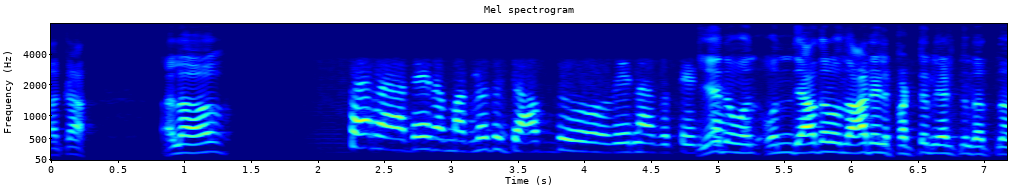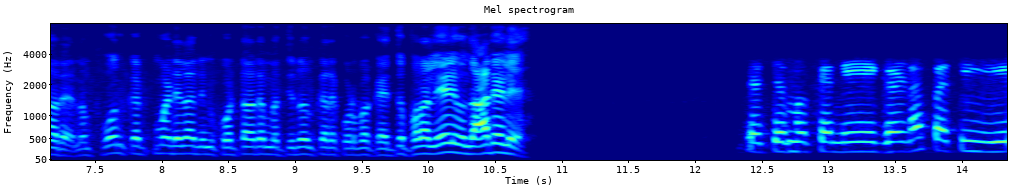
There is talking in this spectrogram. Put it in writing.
ಲಕ ಹಲೋ ಸರ್ ಅದೇ ನಮ್ಮ ಮಗಳದು ಜಾಬ್ದು ಏನಾಗುತ್ತೆ. ಏನು ಒಂದು ಒಂದು ಯಾವ್ದಾರು ಒಂದು ಹಾಡು ಹೇಳಿ ಪಟ್ಟನ್ನು ಹೇಳ್ತೀನಿ ರತ್ನ ಅವರೇ ನಮ್ಮ ಫೋನ್ ಕಟ್ ಮಾಡಿಲ್ಲ ನಿಮ್ಗೆ ಕೊಟ್ಟವ್ರೆ ಮತ್ತೆ ಇನ್ನೊಂದು ಕರೆ ಕೊಡ್ಬೇಕಾಯ್ತು. ಪರವಾಗಿಲ್ಲ ಹೇಳಿ ಒಂದು ಹಾಡು ಹೇಳಿ ಗಜಮುಖನೇ ಗಣಪತಿಯೇ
